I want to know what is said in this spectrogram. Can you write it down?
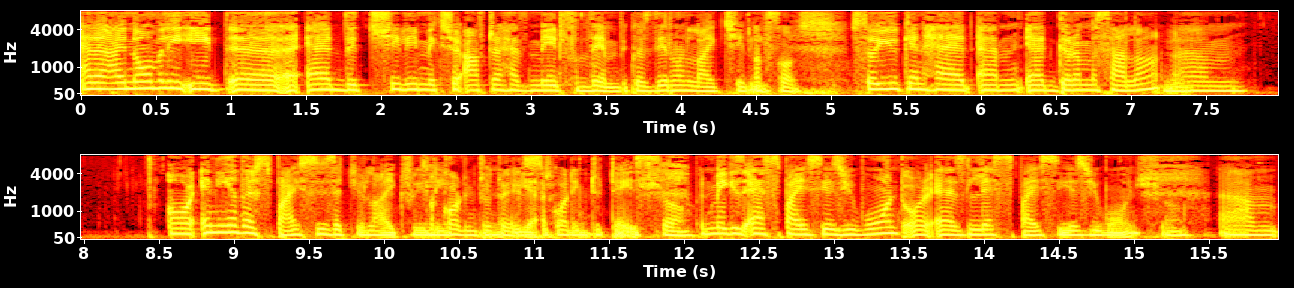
and I normally eat uh, add the chili mixture after I have made for them because they don't like chilies. Of course. So you can add um, add garam masala. Um, or any other spices that you like, really. According to You know, taste. Yeah, according to taste. Sure. But make it as spicy as you want or as less spicy as you want. Sure. Um,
